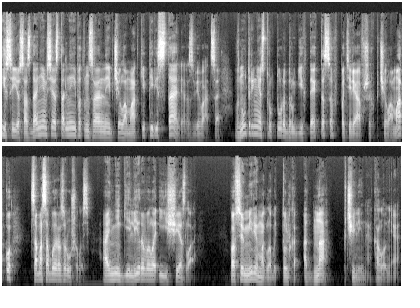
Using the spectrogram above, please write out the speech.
и с ее созданием все остальные потенциальные пчеломатки перестали развиваться. Внутренняя структура других тектосов, потерявших пчеломатку, сама собой разрушилась, аннигилировала и исчезла. Во всем мире могла быть только одна пчелиная колония.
